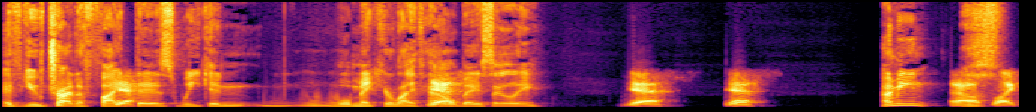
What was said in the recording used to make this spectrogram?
If you try to fight Yeah. this, we can we'll make your life hell, Yeah. basically. Yes, yes. I mean, And I was like,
